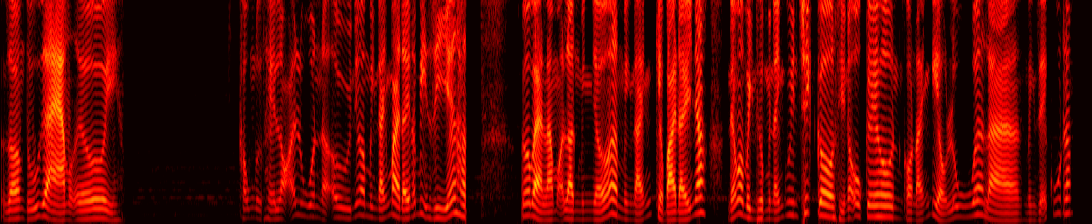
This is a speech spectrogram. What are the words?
Do em tú gà mọi người ơi. Không được thấy lõi luôn là ừ nhưng mà mình đánh bài đấy nó bị gì ấy, thật. Cơ bản là mọi lần mình nhớ là mình đánh kiểu bài đấy nhá. Nếu mà bình thường mình đánh win trigger thì nó ok hơn, còn đánh kiểu lu á là mình dễ cút lắm.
